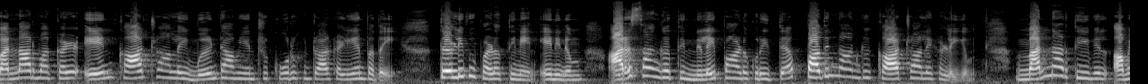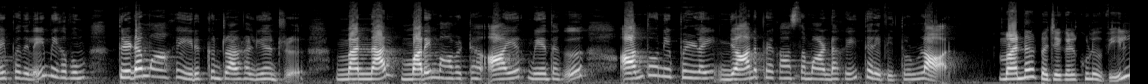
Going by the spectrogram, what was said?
மன்னார் மக்கள் ஏன் காற்றாலை வேண்டாம் என்று கூறுகின்றார்கள் என்பதை தெளிவுபடுத்தினேன். எனினும் அரசாங்கத்தின் நிலைப்பாடு குறித்த பதினான்கு காற்றாலைகளையும் மன்னார் தீவில் அமைப்பதிலே மிகவும் திடமாக இருக்கின்றார்கள் என்று மன்னார் மறைமாவட்ட ஆயர் மேதகு அந்தோனி பிள்ளை ஞானபிரகாச மாண்டகை தெரிவித்துள்ளார். மன்னார் பிரஜைகள் குழுவில்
